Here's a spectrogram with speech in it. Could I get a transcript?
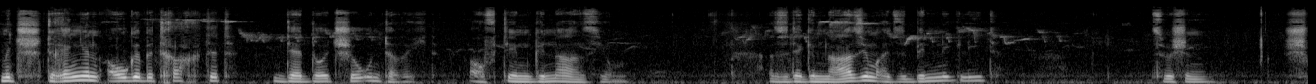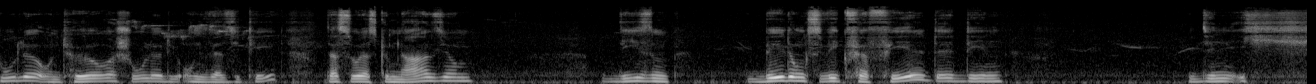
mit strengem Auge betrachtet der deutsche Unterricht auf dem Gymnasium. Also der Gymnasium als Bindeglied zwischen Schule und höherer Schule, die Universität, dass so das Gymnasium diesen Bildungsweg verfehlt, den, den ich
